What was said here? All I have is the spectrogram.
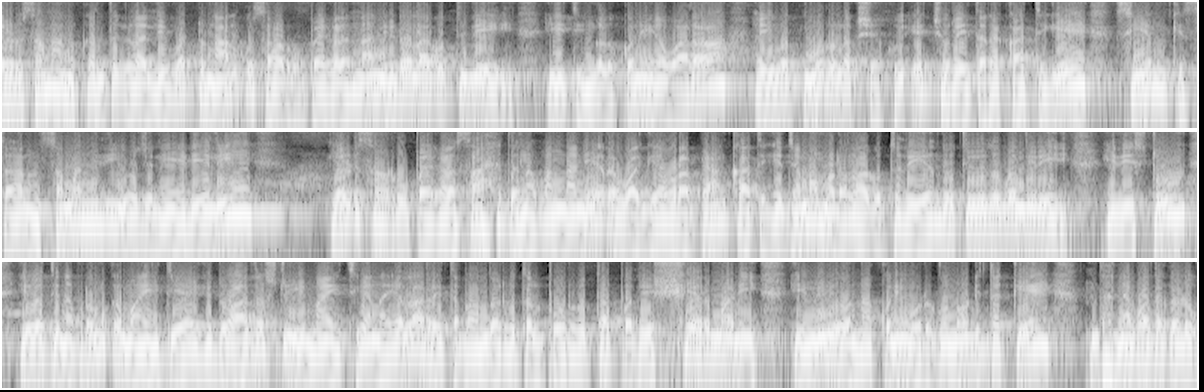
ಎರಡು ಸಮಾನ ಕಂತುಗಳಲ್ಲಿ ಒಟ್ಟು ನಾಲ್ಕು ಸಾವಿರ ರೂಪಾಯಿಗಳನ್ನು ನೀಡಲಾಗುತ್ತಿದೆ. ಈ ತಿಂಗಳು ಕೊನೆಯ ವಾರ ಐವತ್ಮೂರು ಲಕ್ಷಕ್ಕೂ ಹೆಚ್ಚು ರೈತರ ಖಾತೆಗೆ ಸಿಎಂ ಕಿಸಾನ್ ಸಮ್ಮಾನ್ ನಿಧಿ ಯೋಜನೆಯಡಿಯಲ್ಲಿ ಎರಡು ಸಾವಿರ ರೂಪಾಯಿಗಳ ಸಹಾಯಧನವನ್ನು ನೇರವಾಗಿ ಅವರ ಬ್ಯಾಂಕ್ ಖಾತೆಗೆ ಜಮಾ ಮಾಡಲಾಗುತ್ತದೆ ಎಂದು ತಿಳಿದು ಬಂದಿದೆ ಇದಿಷ್ಟು ಇವತ್ತಿನ ಪ್ರಮುಖ ಮಾಹಿತಿಯಾಗಿದ್ದು ಆದಷ್ಟು ಈ ಮಾಹಿತಿಯನ್ನು ಎಲ್ಲ ರೈತ ಬಾಂಧವರಿಗೆ ತಲುಪುವವರೆಗೂ ತಪ್ಪದೇ ಶೇರ್ ಮಾಡಿ ಈ ವಿಡಿಯೋವನ್ನು ಕೊನೆಯವರೆಗೂ ನೋಡಿದ್ದಕ್ಕೆ ಧನ್ಯವಾದಗಳು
